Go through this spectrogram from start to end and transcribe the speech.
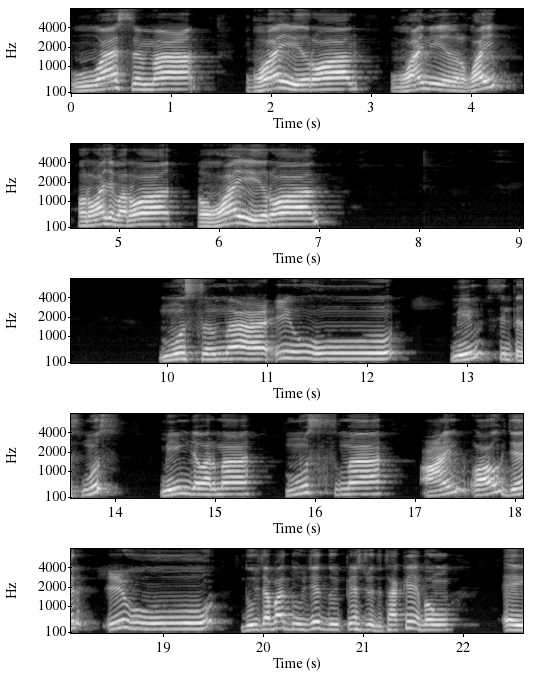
ওয়াস মা غير غير غي را যাবার র غير মুসমাইউ মিম সিন পেস মুস মিম যাবার মা মুসমা আইন ওয়াও জের ইউ দুই যাবা দুই যে দুই পেশ যদি থাকে এবং এই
